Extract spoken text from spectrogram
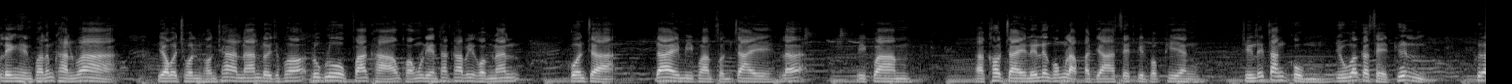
เล็งเห็นความสำคัญว่าเยาวชนของชาตินั้น โดยเฉพาะลูกๆ ฟ้าขาวของโรงเรียนท่าข้ามพิทยาคมนั้น ควรจะได้มีความสนใจและมีความเอ่อเข้าใจในเรื่องของหลักปรัชญาเศรษฐกิจพอเพียง จึงได้ตั้งกลุ่มยุวเกษตรขึ้น เพื่อ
